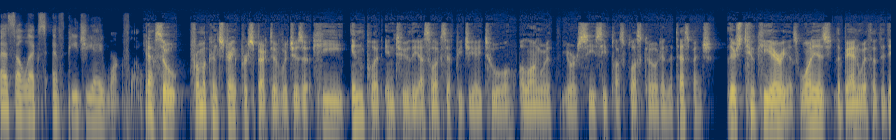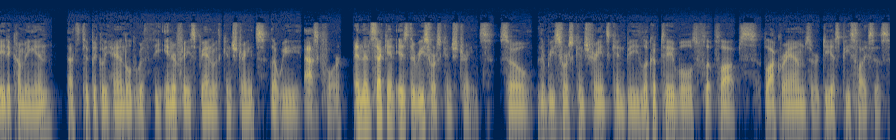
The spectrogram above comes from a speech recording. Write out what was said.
SLX FPGA workflow? Yeah, so from a constraint perspective, which is a key input into the SLX FPGA tool, along with your C, C++ code and the test bench, there's two key areas. One is the bandwidth of the data coming in, that's typically handled with the interface bandwidth constraints that we ask for. And then second is the resource constraints. So the resource constraints can be lookup tables, flip-flops, block RAMs, or DSP slices.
